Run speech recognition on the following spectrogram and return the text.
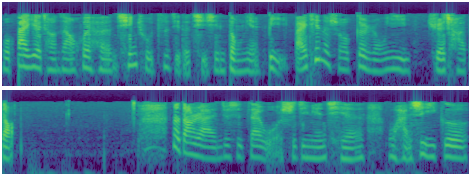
我半夜常常会很清楚自己的起心动念，比白天的时候更容易觉察到。那当然，就是在我十几年前，我还是一个。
